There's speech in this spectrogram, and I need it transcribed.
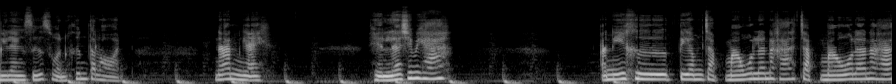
มีแรงซื้อสวนขึ้นตลอด นั่นไง เห็นแล้วใช่ไหมคะ อันนี้คือเตรียมจับเมาส์แล้วนะคะ จับเมาส์แล้วนะคะ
